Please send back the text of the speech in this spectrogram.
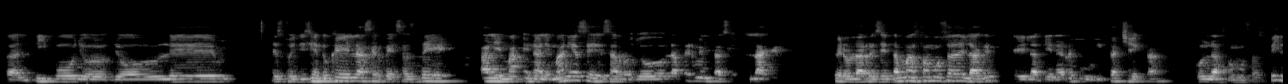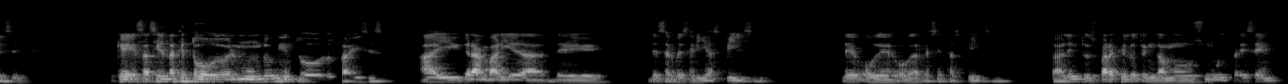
O sea, el tipo, yo, yo le estoy diciendo que las cervezas de Alema, en Alemania se desarrolló la fermentación lager pero la receta más famosa de lager eh, la tiene República Checa con las famosas Pilsen, que esa sí es la que todo el mundo y en todos los países hay gran variedad de, de cervecerías Pilsen o, de, o, de, recetas Pilsen. ¿vale? Entonces, para que lo tengamos muy presente.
